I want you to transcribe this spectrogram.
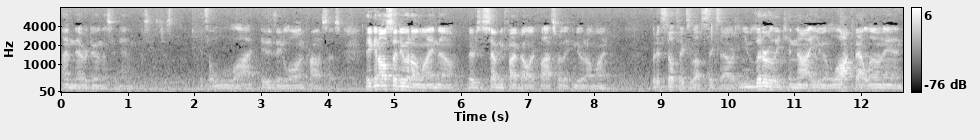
I'm never doing this again. This is just it's a lot. It is a long process. They can also do it online though. There's a $75 class where they can do it online, but it still takes about six hours, and you literally cannot even lock that loan in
